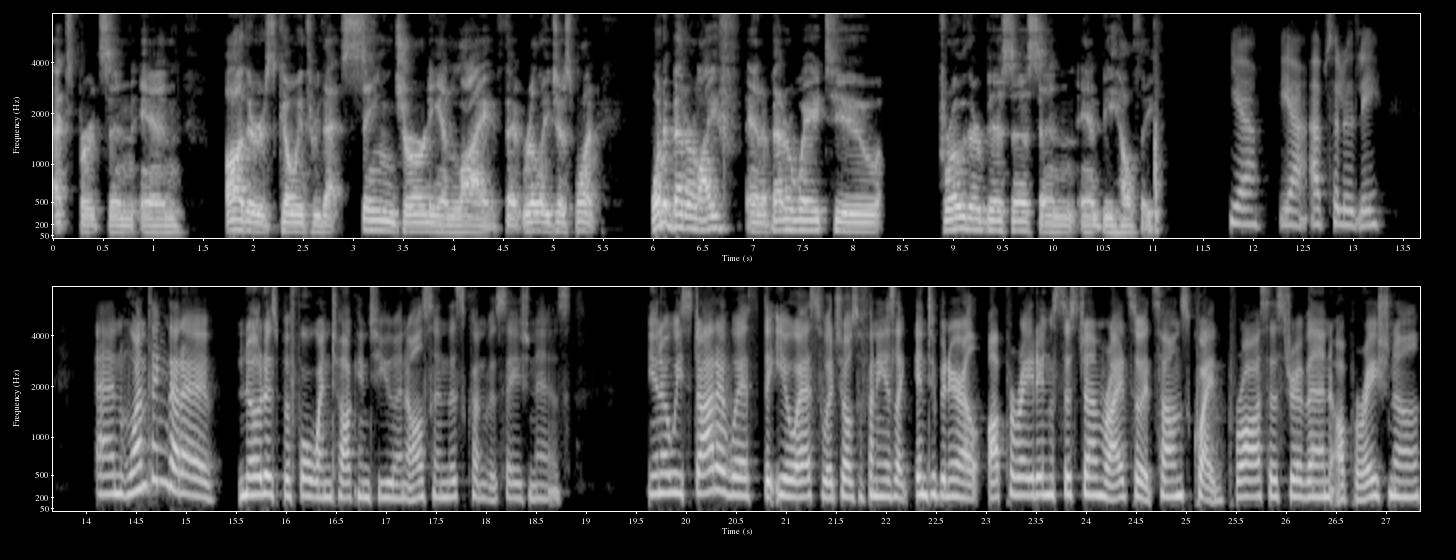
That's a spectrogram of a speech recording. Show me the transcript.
experts and, and others going through that same journey in life that really just want want a better life and a better way to grow their business and and be healthy. Yeah, yeah, absolutely. And one thing that I've noticed before when talking to you and also in this conversation is you know, we started with the EOS, which also funny is like entrepreneurial operating system, right? So it sounds quite process driven, operational.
